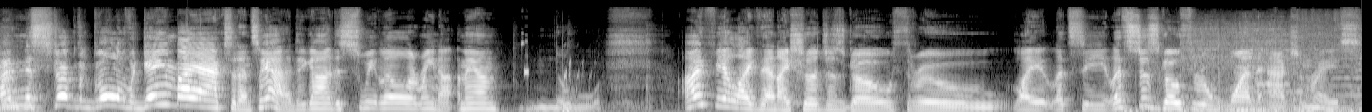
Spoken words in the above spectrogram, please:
I mistook the goal of the game by accident. So yeah, you got this sweet little arena. Man, no. I feel like then I should just go through, like, let's see, let's just go through one action race.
